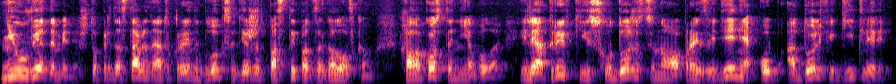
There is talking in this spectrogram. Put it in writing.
не уведомили, что предоставленный от Украины блог содержит посты под заголовком «Холокоста не было» или отрывки из художественного произведения об Адольфе Гитлере,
